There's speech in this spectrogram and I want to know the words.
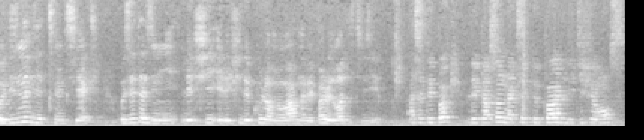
Au 19e siècle, aux États-Unis, les filles et les filles de couleur noire n'avaient pas le droit d'étudier. À cette époque, les personnes n'acceptent pas les différences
